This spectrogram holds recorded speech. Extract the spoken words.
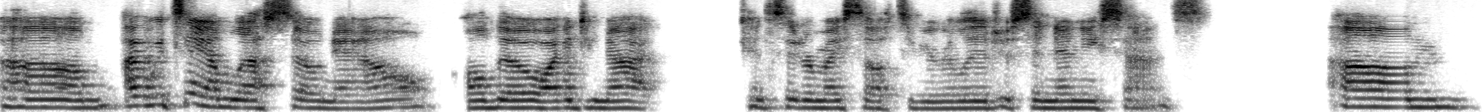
um, I would say I'm less so now, although I do not consider myself to be religious in any sense. Um,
